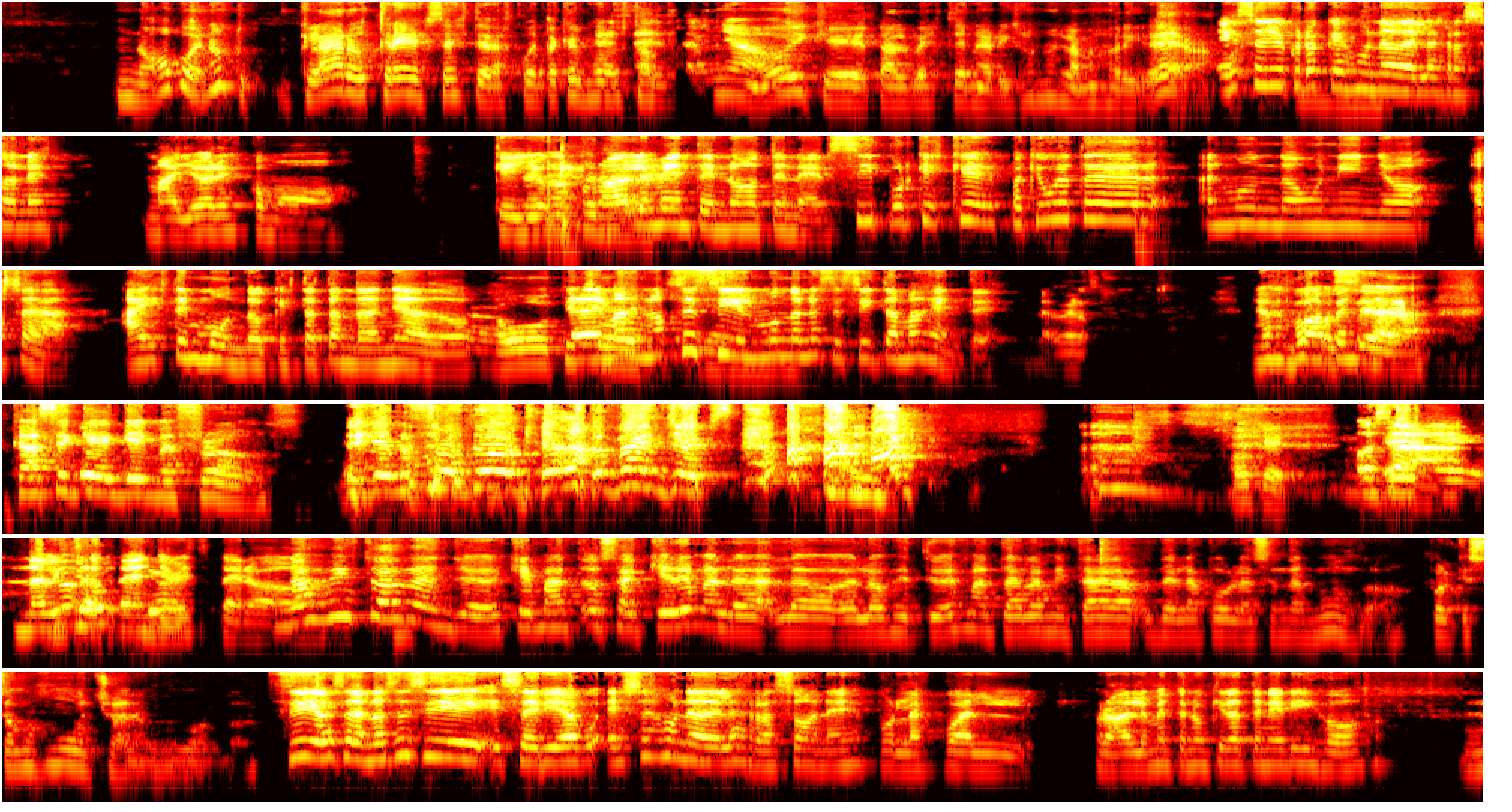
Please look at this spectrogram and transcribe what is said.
No, bueno, tú, claro, creces, te das cuenta que el mundo está dañado y que tal vez tener hijos no es la mejor idea. Eso yo creo que es una de las razones mayores como que yo probablemente no tener. Sí, porque es que, ¿para qué voy a tener al mundo un niño? O sea, a este mundo que está tan dañado. y además no sé si el mundo necesita más gente, la verdad. Me voy a pensar. casi que Game of Thrones. Game of Thrones, no, que Avengers. Ok. O sea, eh, no he visto Avengers, pero... No has visto Avengers, que o sea, quiere, el objetivo es matar la mitad de la, población del mundo, porque somos muchos en el mundo. Sí, o sea, no sé si sería, esa es una de las razones por las cuales probablemente no quiera tener hijos.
